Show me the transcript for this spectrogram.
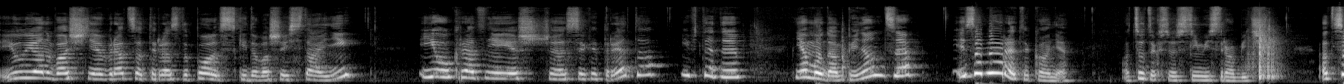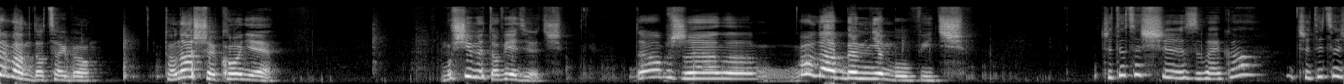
Julian właśnie wraca teraz do Polski, do waszej stajni i ukradnie jeszcze sekretariata i wtedy ja mu dam pieniądze i zabiorę te konie. A co ty chcesz z nimi zrobić? A co wam do tego? To nasze konie! Musimy to wiedzieć. Dobrze, no, wolałbym nie mówić. Czy to coś e, złego? Czy ty coś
